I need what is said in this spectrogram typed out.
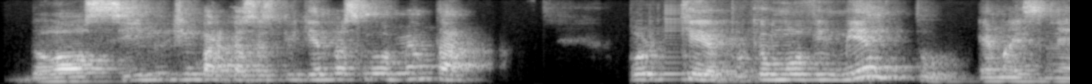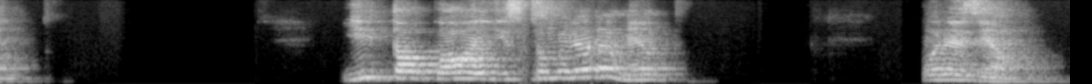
do auxílio de embarcações pequenas para se movimentar. Por quê? Porque o movimento é mais lento. E tal qual é isso é o melhoramento. Por exemplo,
